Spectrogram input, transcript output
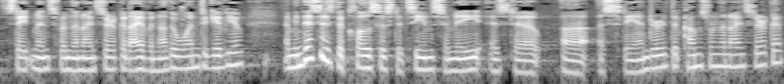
statements from the Ninth Circuit. I have another one to give you. I mean, this is the closest it seems to me as to uh, a standard that comes from the Ninth Circuit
